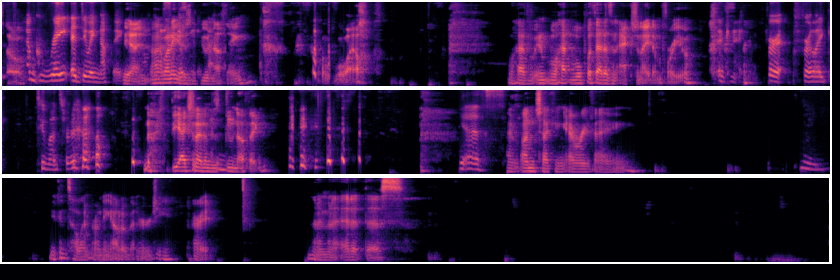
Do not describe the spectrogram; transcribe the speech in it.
So I'm great at doing nothing. yeah, why don't you just do yes. nothing for a while? We'll have we'll have we'll put that as an action item for you. Okay, for, for like two months from now. No, the action item is do nothing. Yes. I'm unchecking everything. Hmm. You can tell I'm running out of energy. All right. And then I'm going to edit this.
